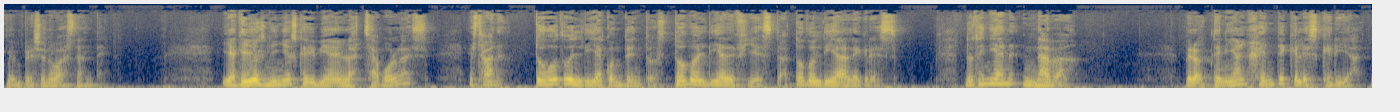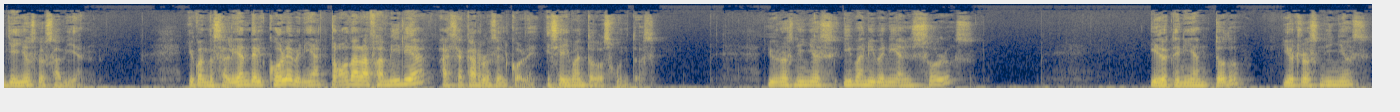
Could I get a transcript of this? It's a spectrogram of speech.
me impresionó bastante. Y aquellos niños que vivían en las chabolas, Estaban todo el día contentos, todo el día de fiesta, todo el día alegres. No tenían nada, pero tenían gente que les quería y ellos lo sabían. Y cuando salían del cole venía toda la familia a sacarlos del cole y se iban todos juntos. Y unos niños iban y venían solos y lo tenían todo y otros niños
